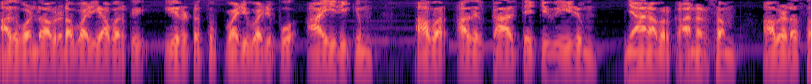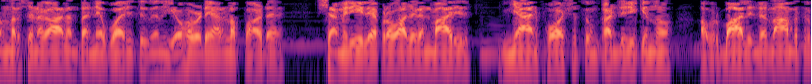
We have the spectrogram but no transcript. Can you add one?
അതുകൊണ്ട് അവരുടെ വഴി അവർക്ക് ഇരട്ടത്ത് വഴിവഴിപ്പ് ആയിരിക്കും. അവർ അതിൽ കാൽ തെറ്റി വീഴും. ഞാൻ അവർക്ക് അനർത്ഥം അവരുടെ സന്ദർശനകാലം തന്നെ വരുത്തുമെന്ന് യഹോവയുടെ അരുളപ്പാട്. ശമരിയിലെ പ്രവാചകന്മാരിൽ ഞാൻ ഭോഷത്വം കണ്ടിരിക്കുന്നു. അവർ ബാലിന്റെ നാമത്തിൽ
